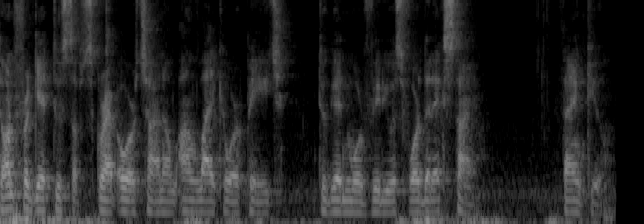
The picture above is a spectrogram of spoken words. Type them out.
Don't forget to subscribe our channel and like our page to get more videos for the next time. Thank you.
